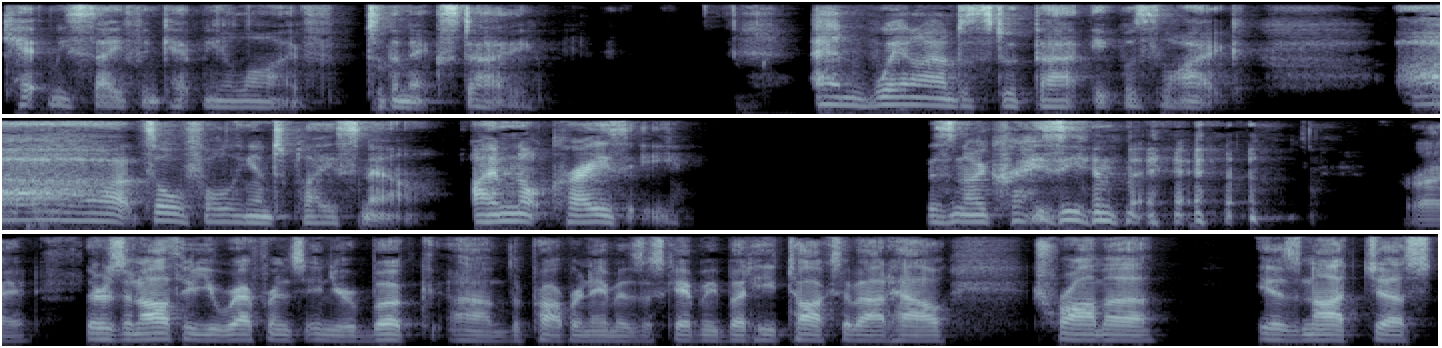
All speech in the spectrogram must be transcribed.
kept me safe and kept me alive to the next day. And when I understood that, it was like, ah, oh, it's all falling into place now. I'm not crazy. There's no crazy in there. right. There's an author you reference in your book. Um, the proper name has escaped me, but he talks about how trauma is not just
